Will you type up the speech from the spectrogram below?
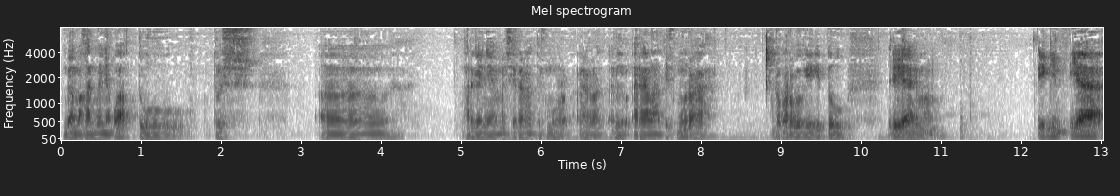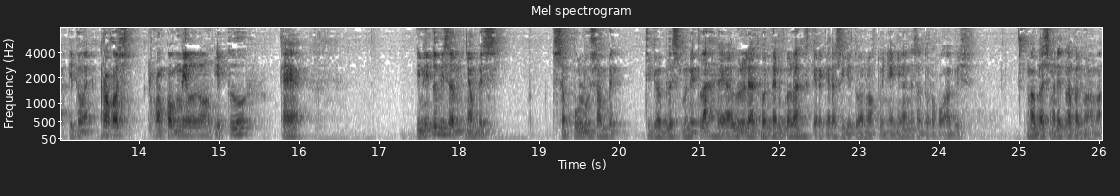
Nggak makan banyak waktu. Terus uh, harganya masih relatif murah relatif murah. Rokok-rokok kayak gitu. Jadi ya emang ya, ya itu rokok rokok mil itu kayak ini tuh bisa nyampe 10 sampai 13 menit lah ya lu lihat konten gue lah kira-kira segituan waktunya. Ini kan satu rokok habis. 15 menit lah paling lama.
